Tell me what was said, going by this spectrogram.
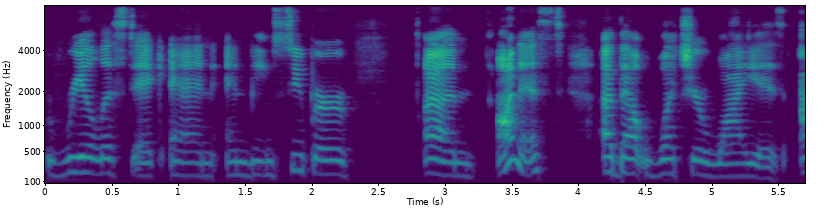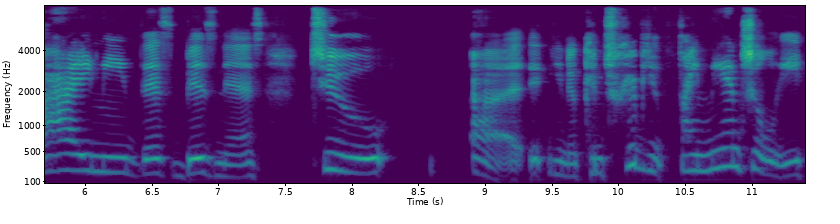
realistic and and being super um honest about what your why is. I need this business to uh, you know, contribute financially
